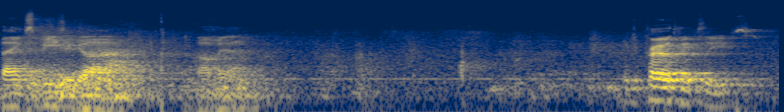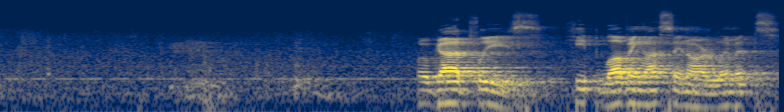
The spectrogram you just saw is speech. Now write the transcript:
Thanks be to God. Amen. Would you pray with me, please? Oh God, please keep loving us in our limits.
